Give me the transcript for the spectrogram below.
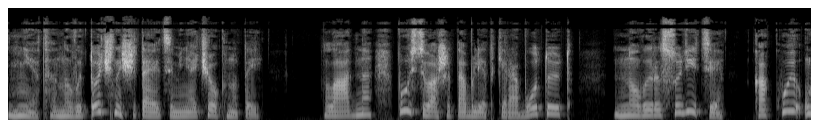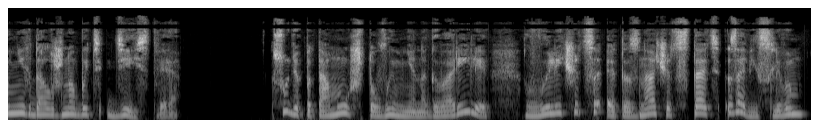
Нет, но вы точно считаете меня чокнутой? Ладно, пусть ваши таблетки работают, но вы рассудите, какое у них должно быть действие. Судя по тому, что вы мне наговорили, вылечиться это значит стать завистливым,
